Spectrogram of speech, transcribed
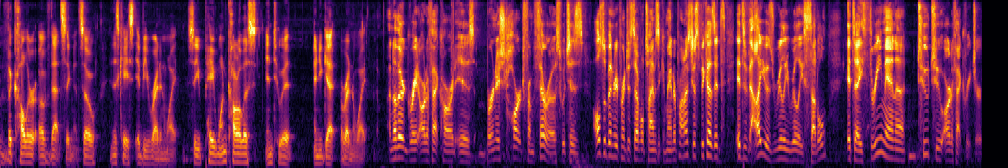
the color of that signet. So in this case, it'd be red and white. So you pay one colorless into it, and you get a red and a white. Another great artifact card is Burnished Hart from Theros, which has also been reprinted several times in Commander products just because its its value is really, really subtle. It's a 3 mana 2 2 artifact creature.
